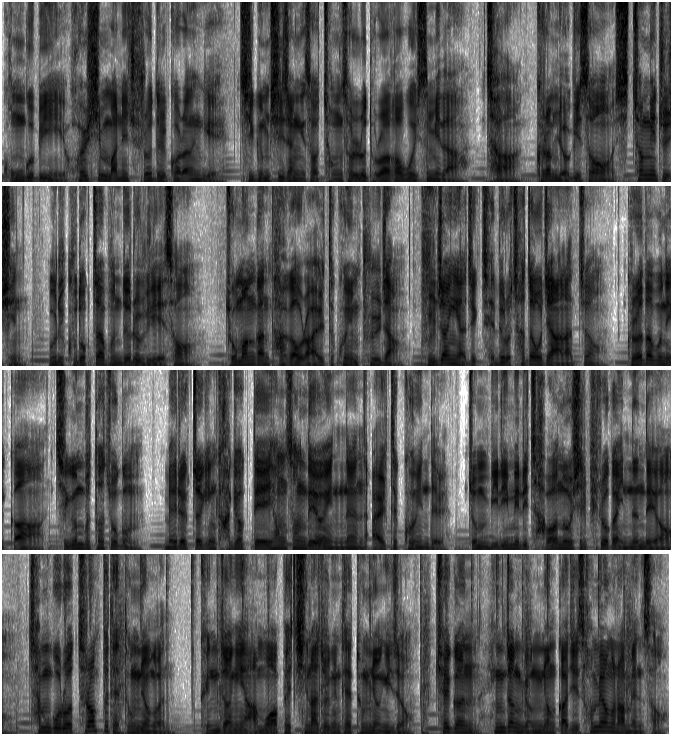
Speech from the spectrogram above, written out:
공급이 훨씬 많이 줄어들 거라는 게 지금 시장에서 정설로 돌아가고 있습니다. 자, 그럼 여기서 시청해주신 우리 구독자분들을 위해서 조만간 다가올 알트코인 불장, 불장이 아직 제대로 찾아오지 않았죠. 그러다 보니까 지금부터 조금 매력적인 가격대에 형성되어 있는 알트코인들 좀 미리미리 잡아놓으실 필요가 있는데요. 참고로 트럼프 대통령은 굉장히 암호화폐 친화적인 대통령이죠. 최근 행정명령까지 서명을 하면서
